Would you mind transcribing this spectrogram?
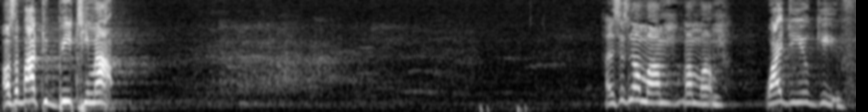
I was about to beat him up. And he says, No, mom, mom, mom, why do you give?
